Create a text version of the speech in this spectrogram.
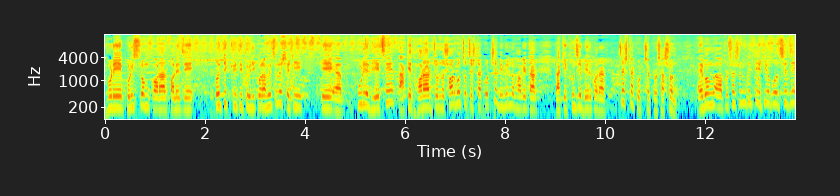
ধরে পরিশ্রম করার ফলে যে প্রতিকৃতি তৈরি করা হয়েছিল, সেটিকে পুড়িয়ে দিয়েছে, তাকে ধরার জন্য সর্বোচ্চ চেষ্টা করছে, বিভিন্নভাবে তার, তাকে খুঁজে বের করার চেষ্টা করছে প্রশাসন। এবং প্রশাসন কিন্তু এটিও বলছে যে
